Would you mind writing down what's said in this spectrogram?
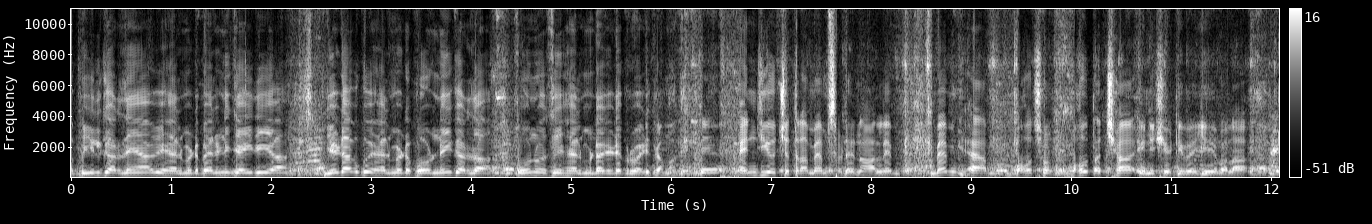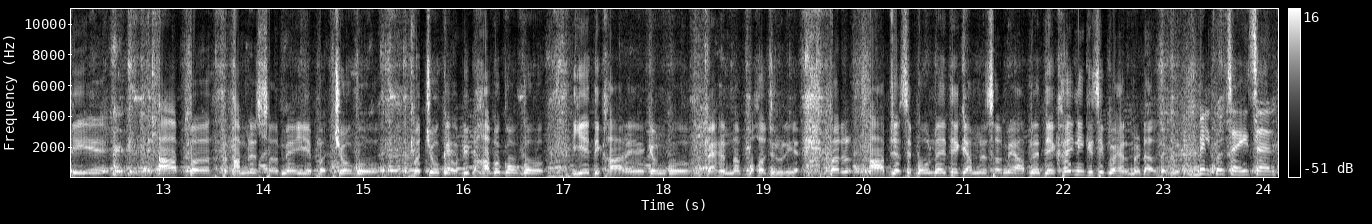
ਅਪੀਲ ਕਰਦੇ ਆ ਵੀ ਹੈਲਮਟ ਪਹਿਨਣੀ ਚਾਹੀਦੀ ਆ ਜਿਹੜਾ ਵੀ ਕੋਈ ਹੈਲਮਟ ਅਫੋਰਡ ਨਹੀਂ ਕਰਦਾ ਉਹਨੂੰ ਅਸੀਂ ਹੈਲਮਟ ਆ ਜਿਹੜੇ ਪ੍ਰੋਵਾਈਡ ਕਰਾਵਾਂਗੇ एनजीओ चित्रा मैम साढ़े नाल ने मैम अ, बहुत सो- बहुत अच्छा इनिशिएटिव है ये वाला कि आप अमृतसर में ये बच्चों को बच्चों के अभिभावकों को ये दिखा रहे हैं कि उनको पहनना बहुत ज़रूरी है पर आप जैसे बोल रहे थे कि अमृतसर में आपने देखा ही नहीं किसी को हेलमेट डालते हुए बिल्कुल सही सर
